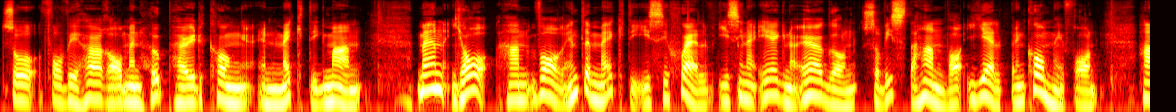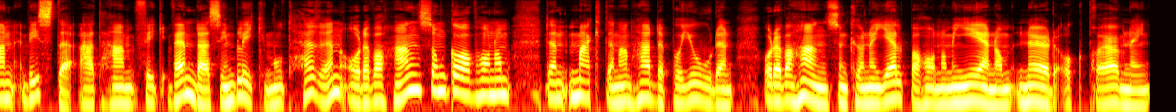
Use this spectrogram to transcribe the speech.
så får vi höra om en upphöjd kung, en mäktig man. Men ja, han var inte mäktig i sig själv, i sina egna ögon, så visste han var hjälpen kom ifrån. Han visste att han fick vända sin blick mot Herren, och det var han som gav honom den makten han hade på jorden, och det var han som kunde hjälpa honom igenom nöd och prövning.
